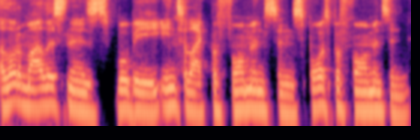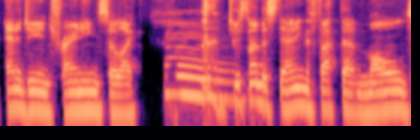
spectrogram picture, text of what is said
a lot of my listeners will be into like performance and sports performance and energy and training. So, like, mm. just understanding the fact that mold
